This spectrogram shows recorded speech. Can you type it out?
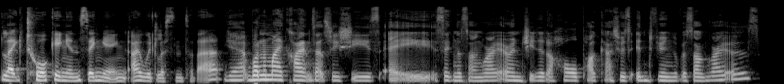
like talking and singing, I would listen to that. Yeah, one of my clients actually, she's a singer songwriter, and she did a whole podcast. She was interviewing other songwriters,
